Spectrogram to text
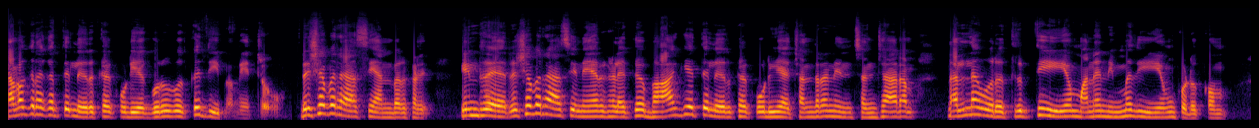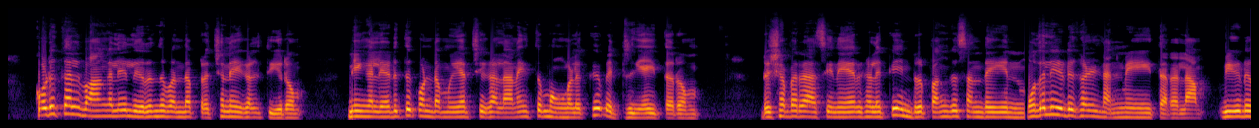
நவகிரகத்தில் இருக்கக்கூடிய குருவுக்கு தீபம் ஏற்றவும். ரிஷபராசி அன்பர்கள் இன்று ரிஷபராசி நேர்களுக்கு பாக்கியத்தில் இருக்கக்கூடிய சந்திரனின் சஞ்சாரம் நல்ல ஒரு திருப்தியையும் மன நிம்மதியையும் கொடுக்கும். கொடுக்கல் வாங்கலில் இருந்து வந்த பிரச்சனைகள் தீரும். நீங்கள் எடுத்துக்கொண்ட முயற்சிகள் அனைத்தும் உங்களுக்கு வெற்றியை தரும். ரிஷபராசி நேயர்களுக்கு இன்று பங்கு சந்தையின் முதலீடுகள் நன்மையை தரலாம். வீடு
